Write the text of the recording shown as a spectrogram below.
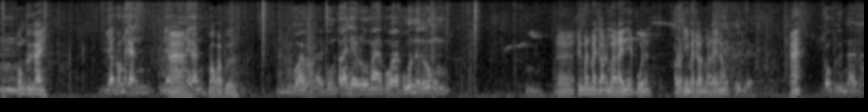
อืมผงคือใคร ญาติผมเหมือนกันญาติอ่าผมเหมือนกันบอกว่าเพื่อพวกไอ้ปูนตายแล้วรู้ไหมพวกไอ้ปูนเนี่ยลุงเออถึงมันมาจอดเมื่อไหร่นี่ปูนนั้นเอารถนี้มาจอดเมื่อไหร่น้องไม่คืนเลยฮะต้องคืนได้นะ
